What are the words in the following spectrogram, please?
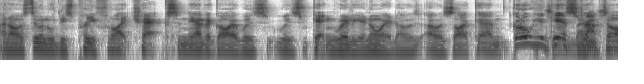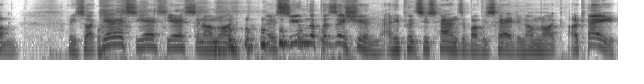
And I was doing all these pre-flight checks, and the other guy was was getting really annoyed. I was I was like, um, got all your gear strapped on. And he's like, yes, yes, yes. And I'm like, assume the position. And he puts his hands above his head. And I'm like, okay.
